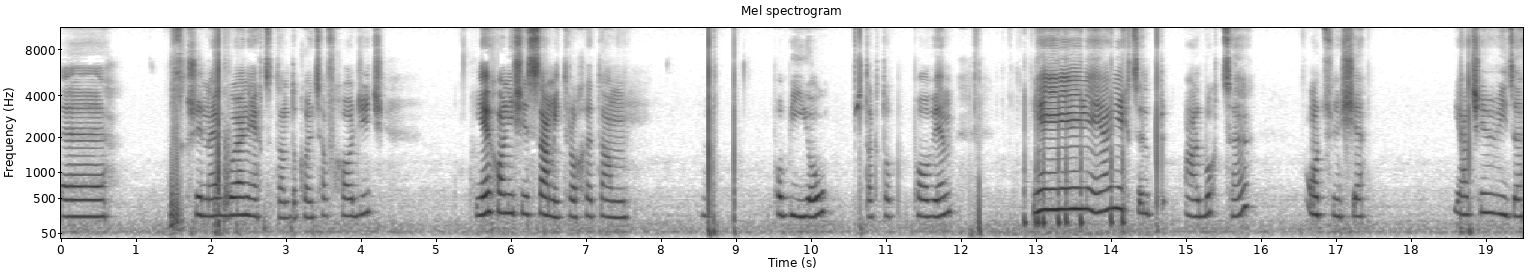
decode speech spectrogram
e, skrzynek, bo ja nie chcę tam do końca wchodzić. Niech oni się sami trochę tam pobiją, że tak to powiem. Nie, nie, nie, nie, nie, ja nie chcę. Albo chcę. Odsuń się. Ja cię widzę.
